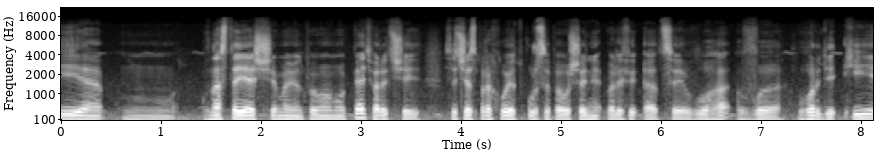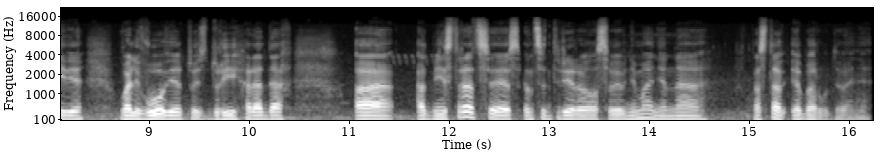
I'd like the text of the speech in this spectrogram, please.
И в настоящий момент, по-моему, пять врачей сейчас проходят курсы повышения квалификации в, Луга, в городе Киеве, во Львове, то есть в других городах. А администрация сконцентрировала свое внимание на поставке оборудования.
